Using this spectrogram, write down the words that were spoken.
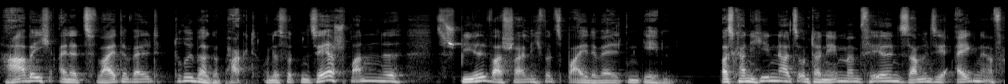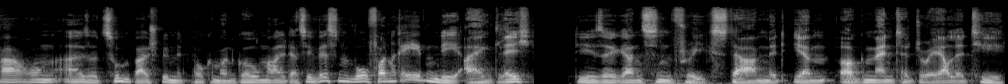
habe ich eine zweite Welt drüber gepackt. Und es wird ein sehr spannendes Spiel. Wahrscheinlich wird es beide Welten geben. Was kann ich Ihnen als Unternehmen empfehlen? Sammeln Sie eigene Erfahrungen, also zum Beispiel mit Pokémon Go mal, dass Sie wissen, wovon reden die eigentlich diese ganzen Freaks da mit ihrem Augmented Reality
